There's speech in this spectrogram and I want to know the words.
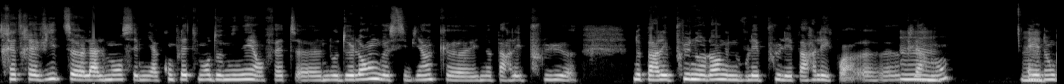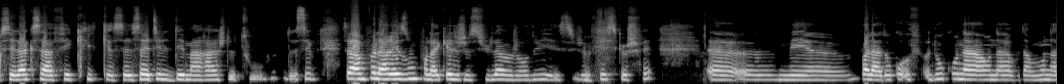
très très vite, l'allemand s'est mis à complètement dominer en fait euh, nos deux langues, si bien qu'il ne parlait plus, euh, ne parlait plus nos langues, ne voulait plus les parler quoi, euh, mmh. clairement. Et mmh. donc c'est là que ça a fait clic, ça a été le démarrage de tout. C'est un peu la raison pour laquelle je suis là aujourd'hui et je fais ce que je fais. Euh, mais euh, voilà, donc donc on a on a on a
